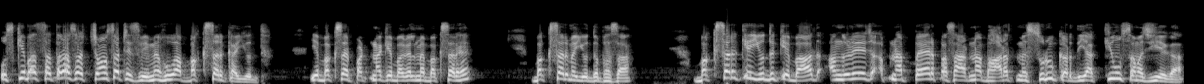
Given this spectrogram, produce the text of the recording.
उसके बाद सत्रह ईस्वी में हुआ बक्सर का युद्ध। यह बक्सर पटना के बगल में बक्सर है। बक्सर में युद्ध फंसा। बक्सर के युद्ध के बाद अंग्रेज़ अपना पैर पसारना भारत में शुरू कर दिया। क्यों समझिएगा?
